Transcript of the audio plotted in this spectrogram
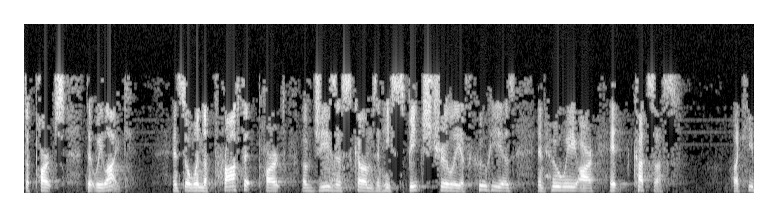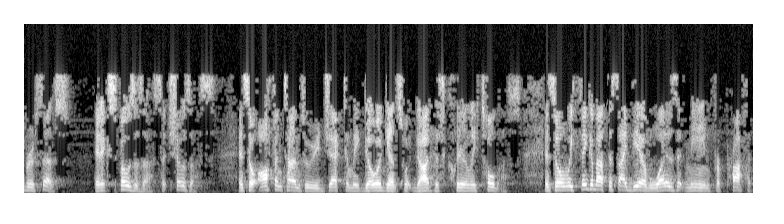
the parts that we like. And so when the prophet part of Jesus comes and he speaks truly of who he is and who we are, it cuts us. Like Hebrews says, it exposes us, it shows us. And so oftentimes we reject and we go against what God has clearly told us. And so when we think about this idea of what does it mean for prophet,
